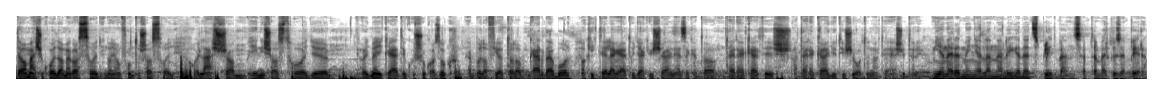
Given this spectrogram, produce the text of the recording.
de a másik oldal meg az, hogy nagyon fontos az, hogy, hogy lássam én is azt, hogy, hogy melyik játékosok azok ebből a fiatalabb gárdából, akik tényleg el tudják viselni ezeket a terheket, és a terhekkel együtt is jól tudnak teljesíteni. Milyen eredménnyel lenne elégedett Splitben szeptember közepére?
